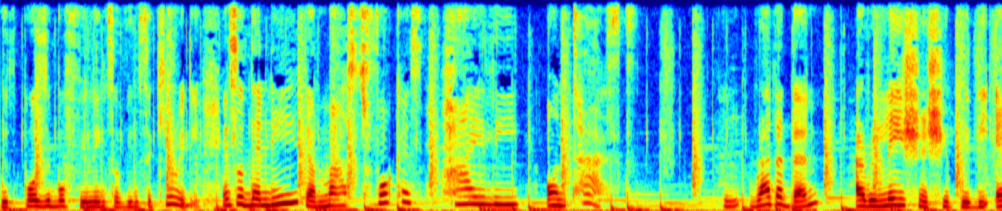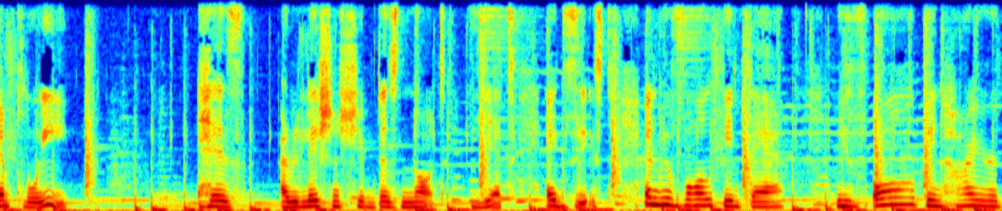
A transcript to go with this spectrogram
with possible feelings of insecurity. And so the leader must focus highly on tasks rather than a relationship with the employee, as a relationship does not yet exist. And we've all been there, we've all been hired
